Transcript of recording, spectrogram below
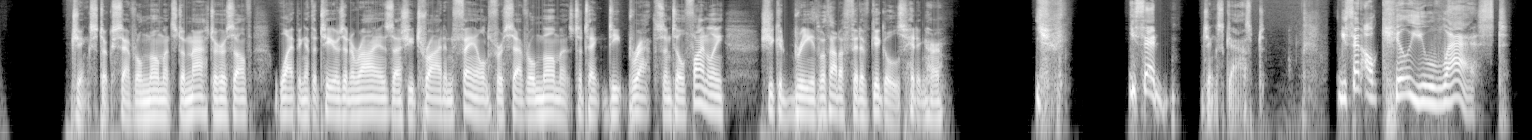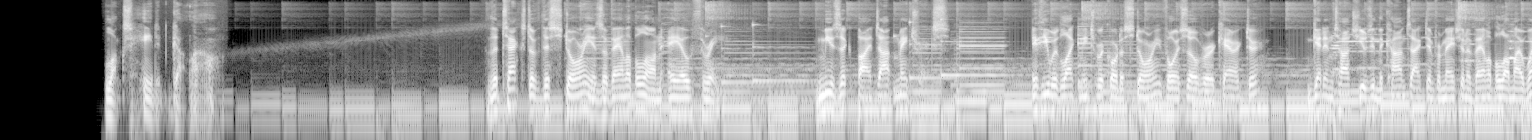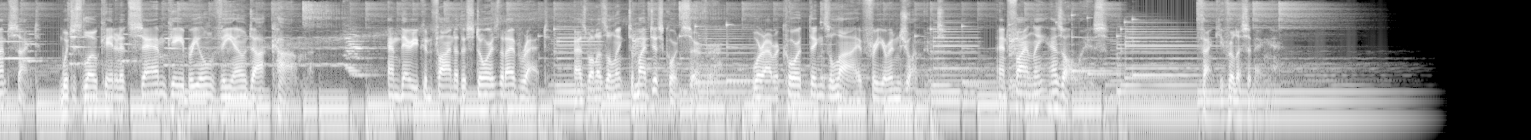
Jinx took several moments to master herself, wiping at the tears in her eyes as she tried and failed for several moments to take deep breaths until finally she could breathe without a fit of giggles hitting her. You said, Jinx gasped, you said I'll kill you last. Lux hated Gutlow. The text of this story is available on AO3. Music by Dot Matrix. If you would like me to record a story, voice over a character, get in touch using the contact information available on my website, which is located at samgabrielvo.com. And there you can find other stories that I've read, as well as a link to my Discord server, where I record things live for your enjoyment. And finally, as always, thank you for listening.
